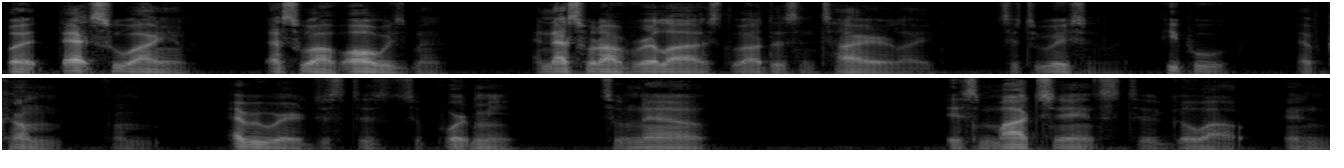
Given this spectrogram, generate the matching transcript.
But that's who I am. That's who I've always been, and that's what I've realized throughout this entire like situation. Like, people have come from everywhere just to support me. So now it's my chance to go out and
